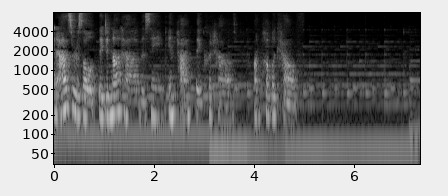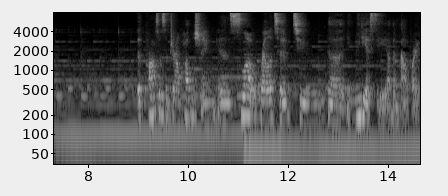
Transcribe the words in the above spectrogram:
And as a result, they did not have the same impact they could have on public health. The process of journal publishing is slow relative to the immediacy of an outbreak.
